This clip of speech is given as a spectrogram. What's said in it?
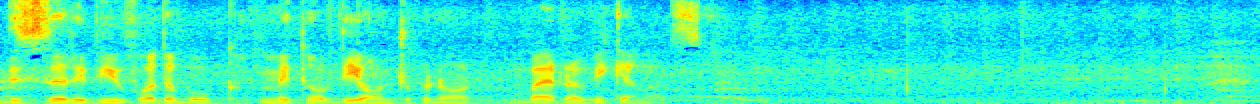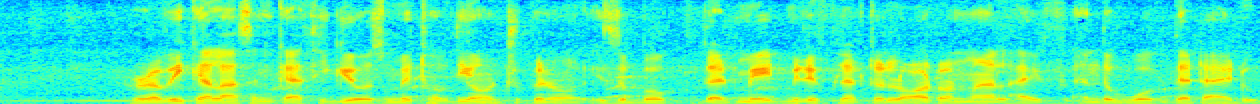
This is a review for the book Myth of the Entrepreneur by Ravi Kailas. Ravi Kailas and Kathy Gio's Myth of the Entrepreneur is a book that made me reflect a lot on my life and the work that I do,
